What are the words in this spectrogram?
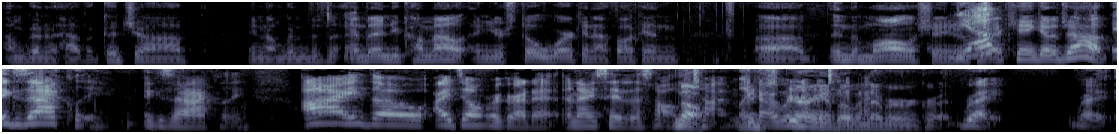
I'm gonna have a good job. You know, I'm gonna. This, And then you come out and you're still working at fucking uh, in the mall and shit. And you're Yep. like, I can't get a job. exactly. Exactly. I, though, I don't regret it. And I say this all no, the time. the Like, I would never take I would never regret. Right, right.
